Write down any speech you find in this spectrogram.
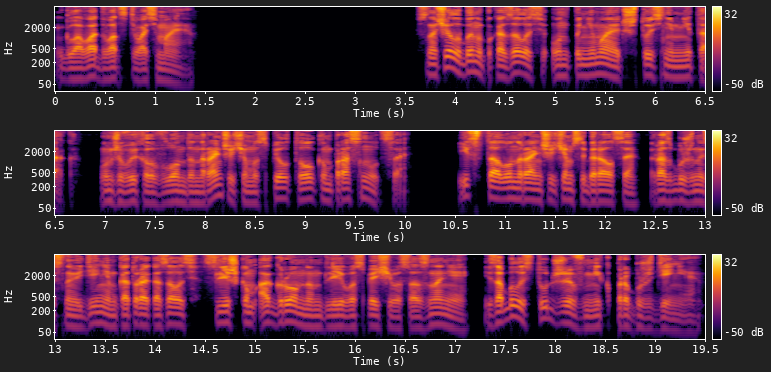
Глава 28. Сначала Бену показалось, он понимает, что с ним не так. Он же выехал в Лондон раньше, чем успел толком проснуться. И встал он раньше, чем собирался, разбуженный сновидением, которое оказалось слишком огромным для его спящего сознания и забылось тут же в миг пробуждения.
